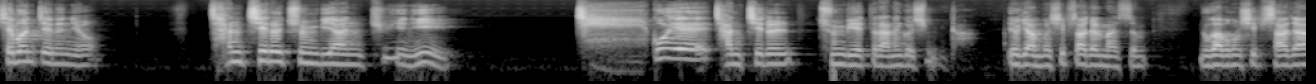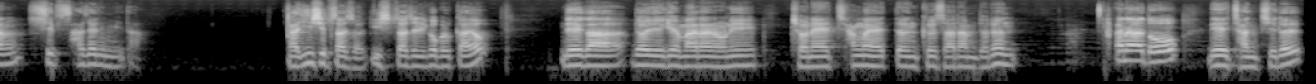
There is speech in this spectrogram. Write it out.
세 번째는요, 잔치를 준비한 주인이 최고의 잔치를 준비했더라는 것입니다. 여기 한번 14절 말씀, 누가복음 14장 14절입니다. 아, 24절, 24절 읽어볼까요? 내가 너에게 말하노니 전에 창화했던 그 사람들은 하나도 내 잔치를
